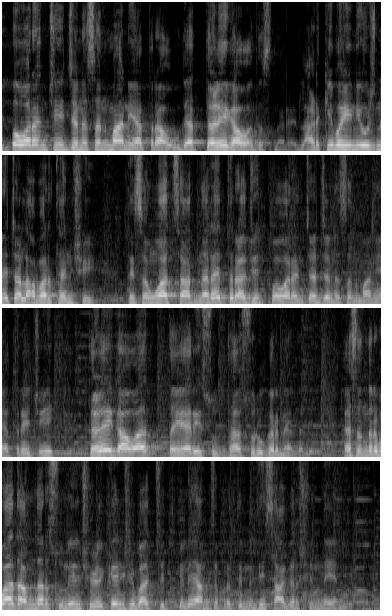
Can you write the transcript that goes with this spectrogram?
पवारांची जनसन्मान यात्रा उद्या तळेगावात असणार आहे. लाडकी बहीण योजनेच्या लाभार्थ्यांशी ते संवाद साधणार आहेत तर अजित पवारांच्या जनसन्मान यात्रेची तळेगावात तयारी सुद्धा सुरू करण्यात आली. या संदर्भात आमदार सुनील शेळकेंशी बातचीत केली. आमचे प्रतिनिधी सागर शिंदे यांनी.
